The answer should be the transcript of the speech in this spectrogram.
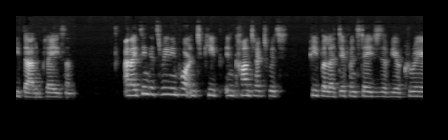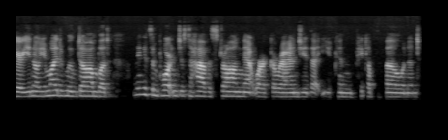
keep that in place and and I think it's really important to keep in contact with people at different stages of your career. You know, you might have moved on, but I think it's important just to have a strong network around you that you can pick up the phone and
